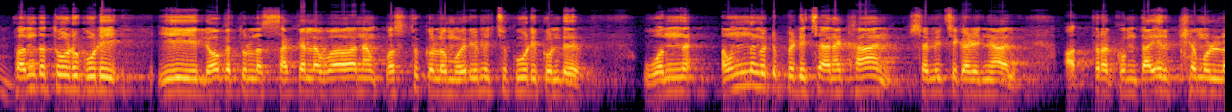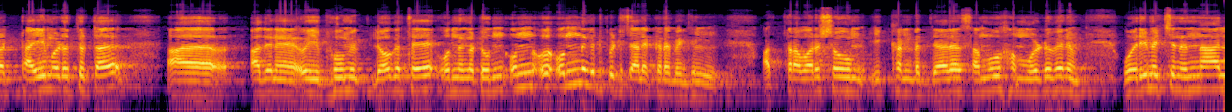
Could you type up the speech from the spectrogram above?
ബന്ധത്തോടുകൂടി ഈ ലോകത്തുള്ള സകല വാന വസ്തുക്കളും ഒരുമിച്ച് കൂടിക്കൊണ്ട് ഒന്ന് ഒന്നിങ്ങോട്ട് പിടിച്ചനക്കാൻ ശ്രമിച്ചു കഴിഞ്ഞാൽ അത്രക്കും ദൈർഘ്യമുള്ള ടൈം എടുത്തിട്ട് അതിനെ ഈ ഭൂമി ലോകത്തെ ഒന്നിങ്ങോട്ട് ഒന്ന് ഒന്ന് ഒന്നിങ്ങോട്ട് പിടിച്ചാലക്കണമെങ്കിൽ അത്ര വർഷവും ഇക്കണ്ട കണ്ട ജനസമൂഹം മുഴുവനും ഒരുമിച്ച് നിന്നാൽ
